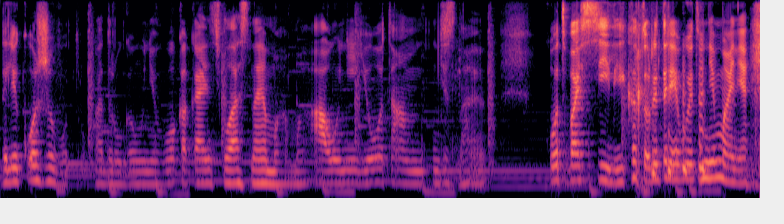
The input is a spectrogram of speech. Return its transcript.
далеко живут друг от друга, у него какая-нибудь властная мама, а у нее там, не знаю, кот Василий, который требует внимания.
